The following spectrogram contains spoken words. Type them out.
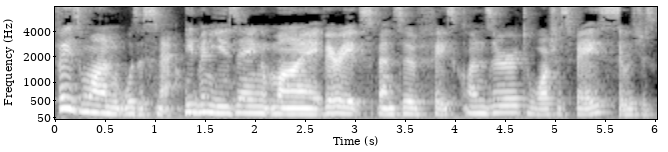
Phase one was a snap. He'd been using my very expensive face cleanser to wash his face. It was just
